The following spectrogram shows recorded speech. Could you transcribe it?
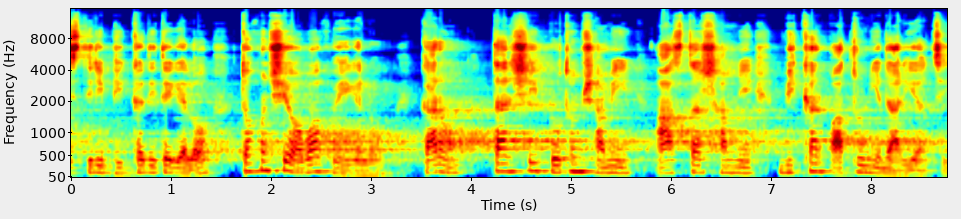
স্ত্রী ভিক্ষা দিতে গেল, তখন সে অবাক হয়ে গেল, কারণ তার সেই প্রথম স্বামী আজ তার সামনে ভিক্ষার পাত্র নিয়ে দাঁড়িয়ে আছে।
